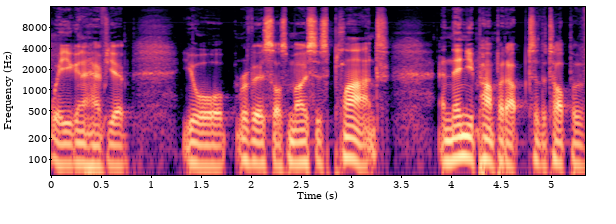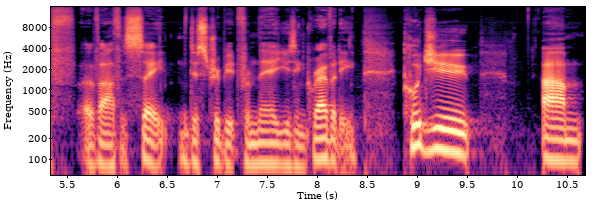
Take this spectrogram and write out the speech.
where you're going to have your your reverse osmosis plant, and then you pump it up to the top of, of Arthur's Seat and distribute from there using gravity? Could you um,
